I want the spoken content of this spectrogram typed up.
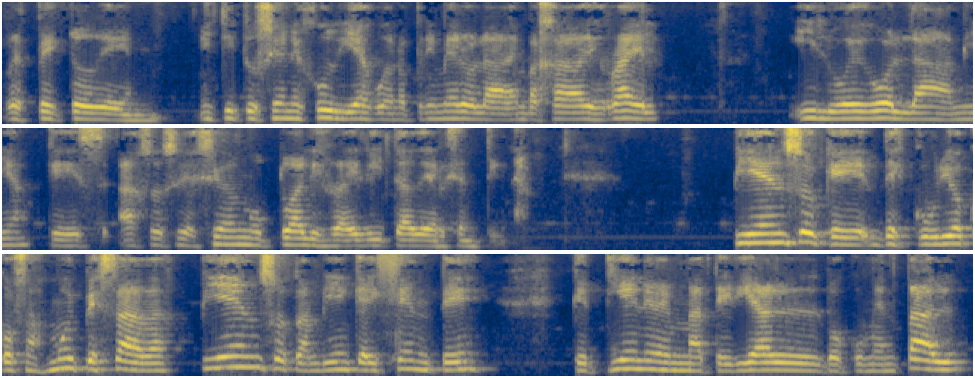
respecto de instituciones judías, bueno, primero la Embajada de Israel y luego la AMIA, que es Asociación Mutual Israelita de Argentina. Pienso que descubrió cosas muy pesadas, pienso también que hay gente que tiene material documental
